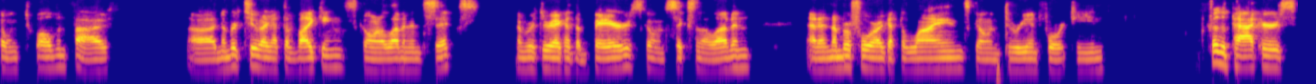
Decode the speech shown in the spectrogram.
going 12 and five. Uh, number two, I got the Vikings going 11 and six. Number three, I got the Bears going six and 11. And at number four, I got the Lions going three and 14. For the Packers,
